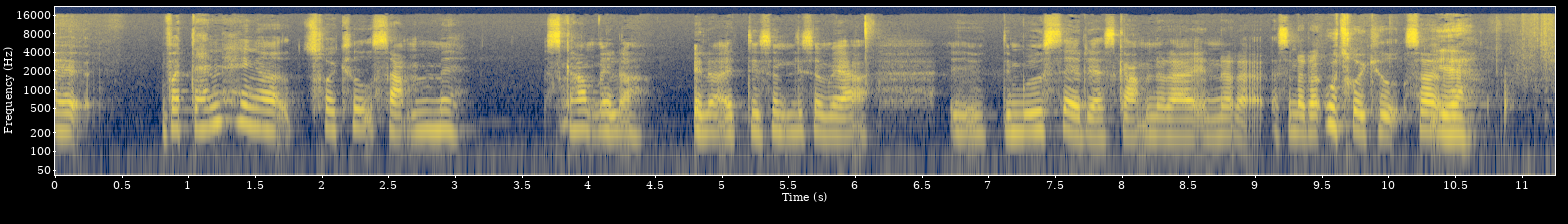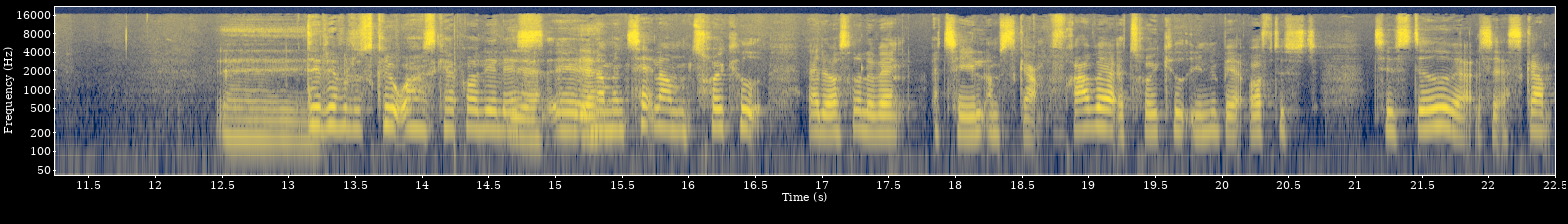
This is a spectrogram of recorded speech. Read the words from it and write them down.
Øh, hvordan hænger tryghed sammen med skam, eller, eller at det sådan ligesom er øh, det modsatte af skam, når der, er, når, der, altså når der er utryghed, så, ja. Øh... Det er det, hvor du skriver, skal jeg prøve lige at læse. Ja, øh, ja. Når man taler om tryghed, er det også relevant at tale om skam. Fravær af tryghed indebærer oftest tilstedeværelse af skam.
